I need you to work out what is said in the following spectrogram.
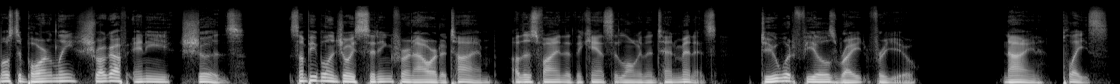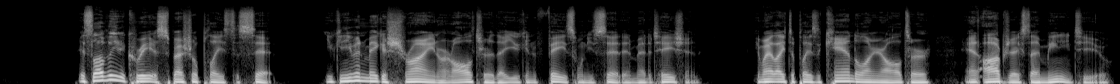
Most importantly, shrug off any shoulds. Some people enjoy sitting for an hour at a time, others find that they can't sit longer than 10 minutes. Do what feels right for you. 9. Place. It's lovely to create a special place to sit. You can even make a shrine or an altar that you can face when you sit in meditation. You might like to place a candle on your altar and objects that have meaning to you.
